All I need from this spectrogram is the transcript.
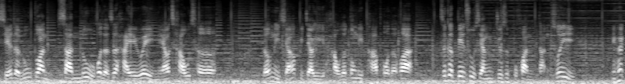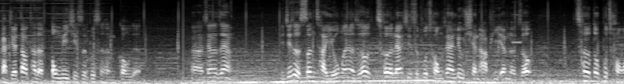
斜的路段、山路或者是 highway，你要超车，然后你想要比较好的动力爬坡的话，这个变速箱就是不换挡，所以你会感觉到它的动力其实不是很够的。啊，像是这样，你就是深踩油门了之后，车辆其实不冲，现在六千 RPM 了之后，车都不冲。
